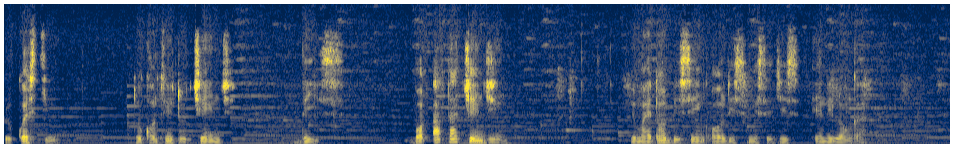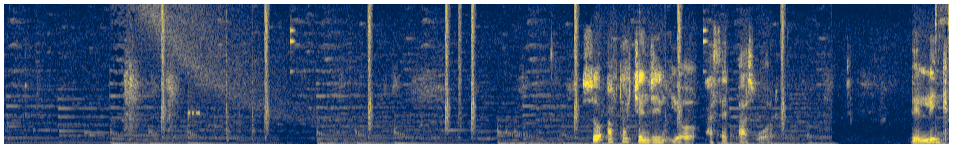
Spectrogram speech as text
request you to continue to change this. But after changing, you might not be seeing all these messages any longer. So after changing your asset password, the link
